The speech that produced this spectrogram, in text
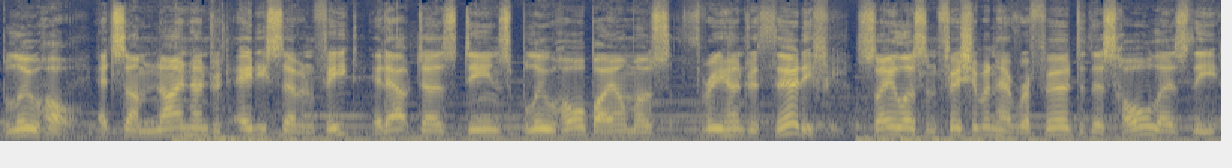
blue hole. At some 987 feet, it outdoes Dean's Blue Hole by almost 330 feet. Sailors and fishermen have referred to this hole as the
